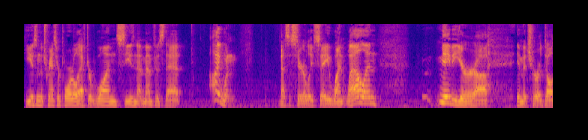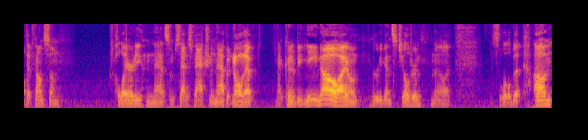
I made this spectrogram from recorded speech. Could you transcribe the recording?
He is in the transfer portal after one season at Memphis that I wouldn't necessarily say went well, and maybe you're a uh, immature adult that found some hilarity in that, some satisfaction in that. But no, that that couldn't be me. No, I don't root against children. No, I, just a little bit. Um,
